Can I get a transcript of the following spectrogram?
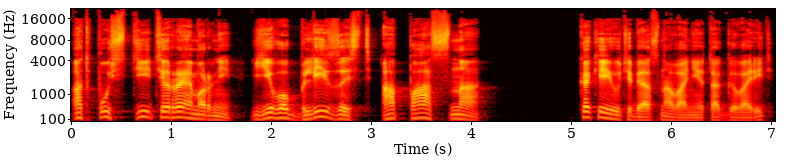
отпустите Реморни, его близость опасна. Какие у тебя основания так говорить?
